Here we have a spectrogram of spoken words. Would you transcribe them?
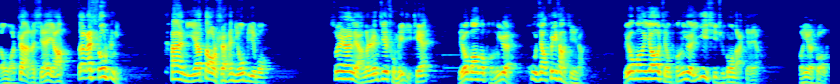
等我占了咸阳再来收拾你，看你呀到时还牛逼不？虽然两个人接触没几天，刘邦和彭越互相非常欣赏。刘邦邀请彭越一起去攻打咸阳，彭越说了：“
